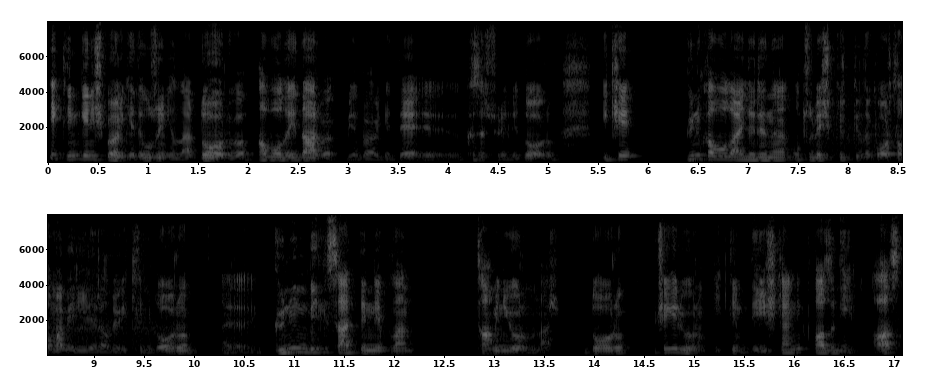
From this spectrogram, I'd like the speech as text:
İklim geniş bölgede uzun yıllar. Doğru. Hava olayı dar bir bölgede e, kısa süreli. Doğru. 2. Günlük hava olaylarını 35-40 yıllık ortalama verileri alıyor iklim. Doğru. E, günün belli saatlerinde yapılan tahmini yorumlar. Doğru. 3'e geliyorum. İklim değişkenlik fazla değil. Az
